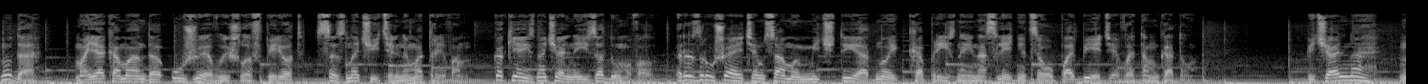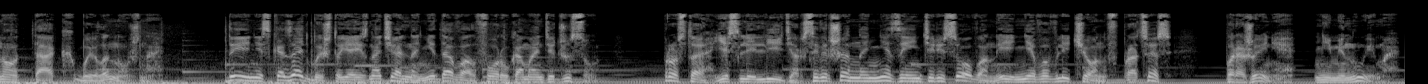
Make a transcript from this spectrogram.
Ну да, Моя команда уже вышла вперед со значительным отрывом, как я изначально и задумывал, разрушая тем самым мечты одной капризной наследницы о победе в этом году. Печально, но так было нужно. Да и не сказать бы, что я изначально не давал фору команде Джису. Просто если лидер совершенно не заинтересован и не вовлечен в процесс, поражение неминуемо.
